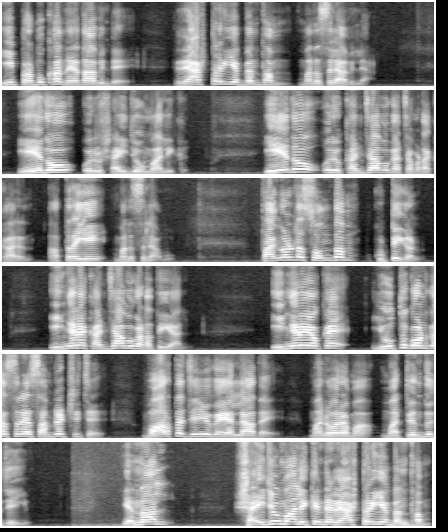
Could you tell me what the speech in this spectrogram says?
ഈ പ്രമുഖ നേതാവിന്റെ രാഷ്ട്രീയ ബന്ധം മനസ്സിലാവില്ല. ഏതോ ഒരു ഷൈജു മാലിക് ഏതോ ഒരു കഞ്ചാവ് കച്ചവടക്കാരൻ അത്രയേ മനസ്സിലാവൂ. തങ്ങളുടെ സ്വന്തം കുട്ടികൾ ഇങ്ങനെ കഞ്ചാവ് കടത്തിയാൽ ഇങ്ങനെയൊക്കെ യൂത്ത് കോൺഗ്രസിനെ സംരക്ഷിച്ച് വാർത്ത ചെയ്യുകയല്ലാതെ മനോരമ മറ്റെന്തു ചെയ്യും? എന്നാൽ ഷൈജു മാലിക്കിന്റെ രാഷ്ട്രീയ ബന്ധം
